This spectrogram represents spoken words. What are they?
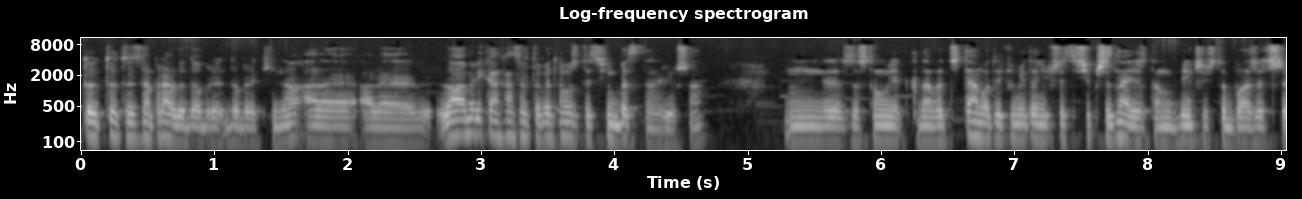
to, to, to jest naprawdę dobre, dobre kino, ale, ale no American Hustle to wiadomo, że to jest film bez scenariusza. Mm, zresztą jak nawet czytałem o tym filmie, to nie wszyscy się przyznali, że tam większość to była rzecz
